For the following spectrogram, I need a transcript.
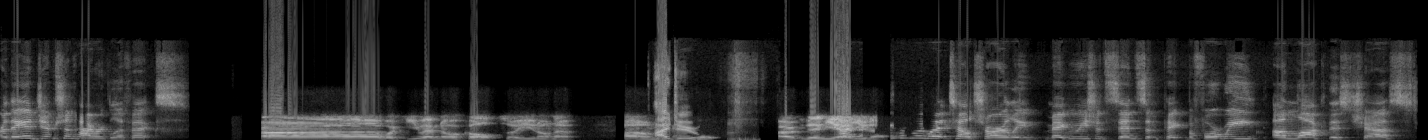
Are they Egyptian hieroglyphics? Uh, what you have no occult, so you don't know. Um, I do. Uh, then yeah, you know. I probably wouldn't tell Charlie. Maybe we should send some pic before we unlock this chest.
